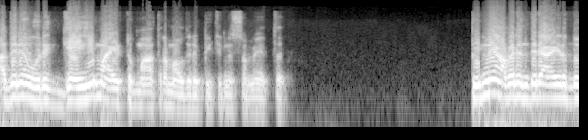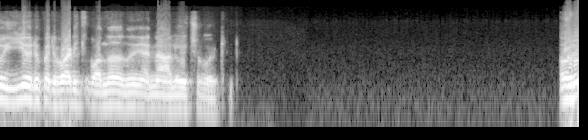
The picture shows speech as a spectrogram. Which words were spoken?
അതിനെ ഒരു ഗെയിമായിട്ട് മാത്രം അവതരിപ്പിക്കുന്ന സമയത്ത്. പിന്നെ അവരെന്തിനായിരുന്നു ഈ ഒരു പരിപാടിക്ക് വന്നതെന്ന് ഞാൻ ആലോചിച്ചു പോയിട്ടുണ്ട്. ഒരു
